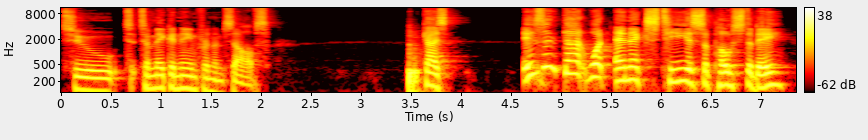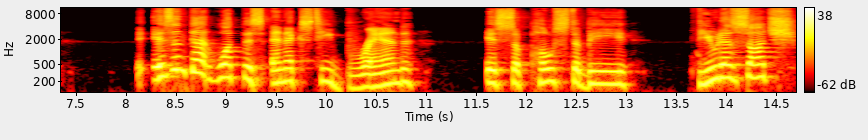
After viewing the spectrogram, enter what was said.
to to, to make a name for themselves. Guys, isn't that what NXT is supposed to be? Isn't that what this NXT brand is supposed to be viewed as such?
